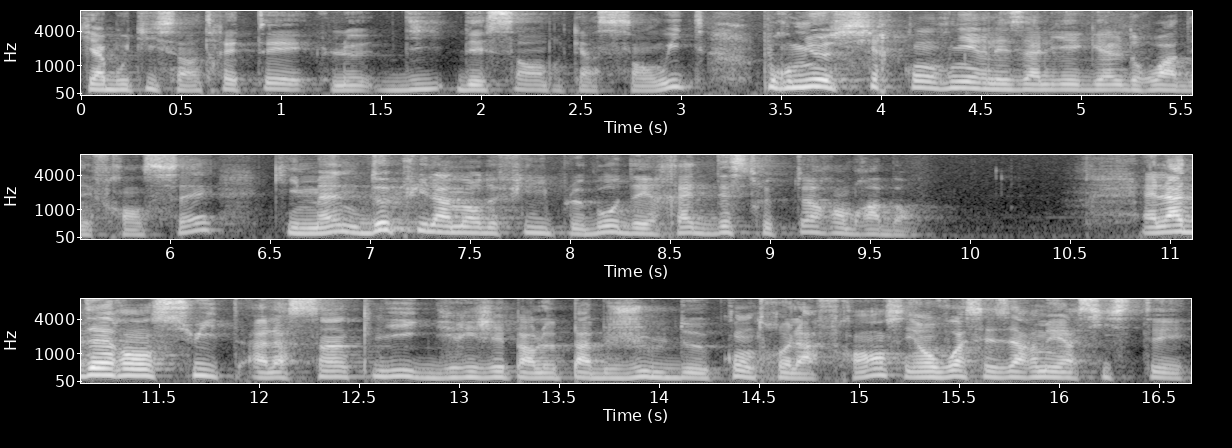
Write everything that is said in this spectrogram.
qui aboutissent à un traité le 10 décembre 1508, pour mieux circonvenir les alliés droits des Français qui mènent, depuis la mort de Philippe le Beau, des raids destructeurs en Brabant. Elle adhère ensuite à la Sainte Ligue dirigée par le pape Jules II contre la France et envoie ses armées assister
